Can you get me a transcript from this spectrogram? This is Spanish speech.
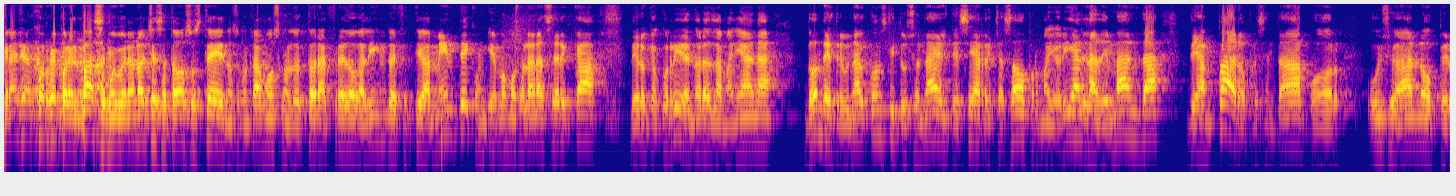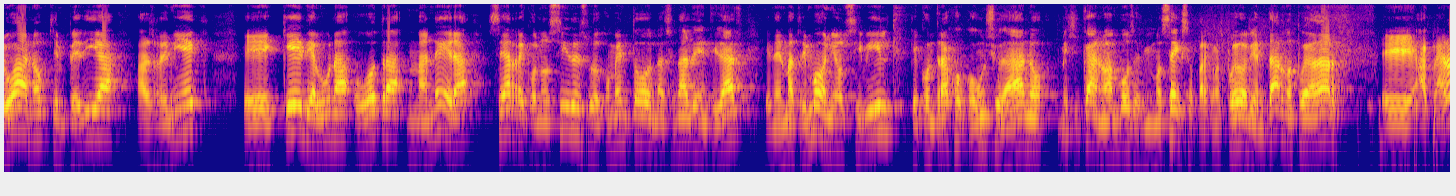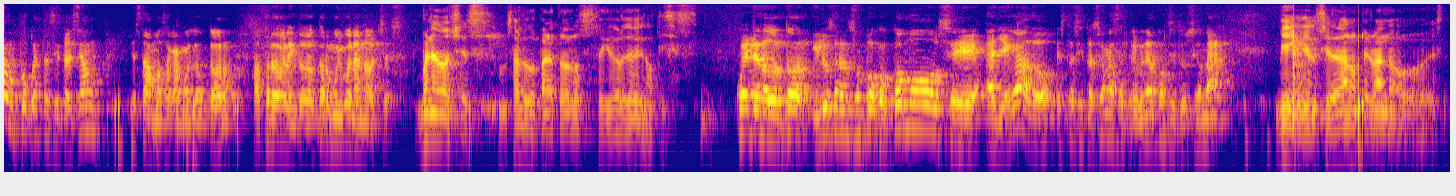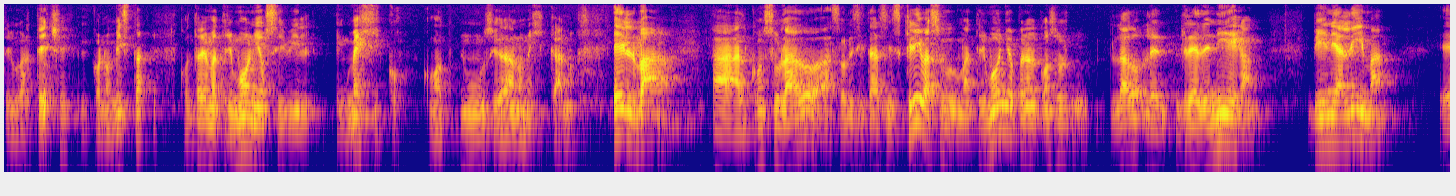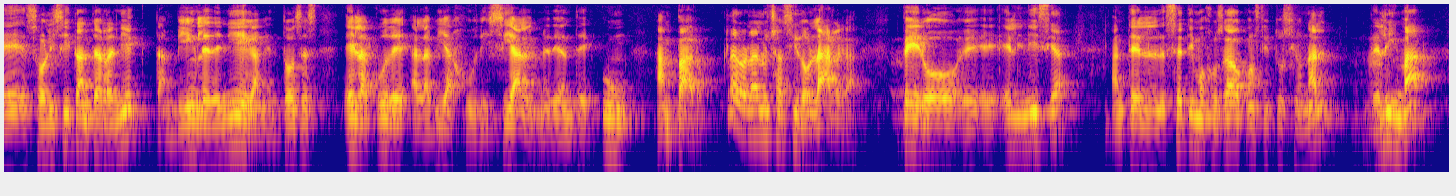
Gracias Jorge por el pase, muy buenas noches a todos ustedes. Nos encontramos con el doctor Alfredo Galindo, efectivamente, con quien vamos a hablar acerca de lo que ha ocurrido en horas de la mañana, donde el Tribunal Constitucional, el TC, ha rechazado por mayoría la demanda de amparo presentada por un ciudadano peruano, quien pedía al RENIEC eh, que de alguna u otra manera sea reconocido en su documento nacional de identidad en el matrimonio civil que contrajo con un ciudadano mexicano, ambos del mismo sexo, para que nos pueda orientar, nos pueda dar, eh, aclarar un poco esta situación. Estamos acá con el doctor Alfredo Galito. Doctor, muy buenas noches. Buenas noches, un saludo para todos los seguidores de Noticias. Cuéntenos, doctor, ilústranos un poco cómo se ha llegado esta situación hasta el Tribunal Constitucional. Bien, el ciudadano peruano este, Ugarteche, economista, contrae matrimonio civil en México con un ciudadano mexicano. Él va al consulado a solicitar, se inscriba su matrimonio, pero en el consulado le, deniegan. Viene a Lima, eh, solicita ante RENIEC, también le deniegan. Entonces, él acude a la vía judicial mediante un amparo. Claro, la lucha ha sido larga, pero eh, él inicia ante el séptimo juzgado constitucional de Lima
